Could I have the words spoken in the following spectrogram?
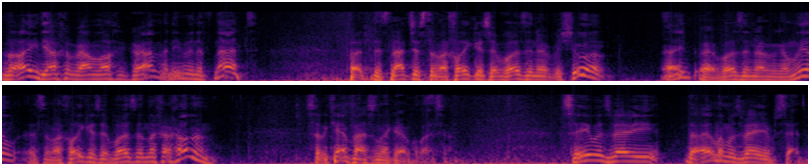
V'ayid Yachav Ram Karam, and even if not, but it's not just the Machlekes it was in Rabbi Shua, right? Or it was in Rabbi Gamliel, it's a Machlekes it was in the Chachamim. So we can't pass like Rabbi Lezer. So he was very, the Elam was very upset. So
